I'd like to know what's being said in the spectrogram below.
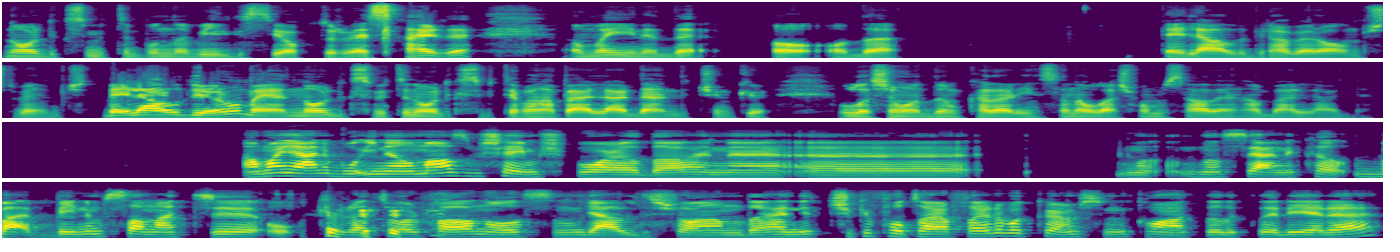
Nordic Smith'in bununla bir ilgisi yoktur vesaire. Ama yine de o, o da belalı bir haber olmuştu benim için. Belalı diyorum ama yani Nordic Smith'i Nordic Smith yapan haberlerdendi. Çünkü ulaşamadığım kadar insana ulaşmamı sağlayan haberlerdi. Ama yani bu inanılmaz bir şeymiş bu arada. Hani e, nasıl yani benim sanatçı, o, küratör falan olasım geldi şu anda. Hani çünkü fotoğraflara bakıyorum şimdi konakladıkları yere.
